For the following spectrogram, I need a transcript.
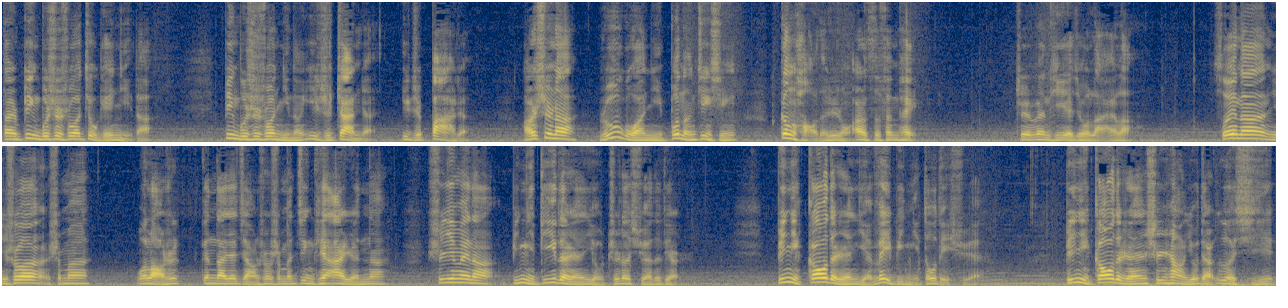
但是并不是说就给你的，并不是说你能一直站着、一直霸着，而是呢，如果你不能进行更好的这种二次分配，这问题也就来了。所以呢，你说什么？我老是跟大家讲说什么敬天爱人呢？是因为呢，比你低的人有值得学的地儿，比你高的人也未必你都得学。比你高的人身上有点恶习、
